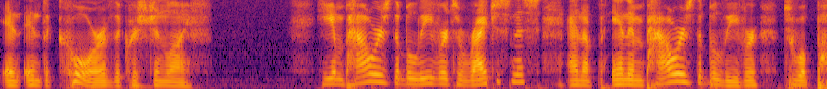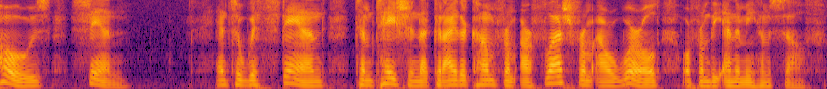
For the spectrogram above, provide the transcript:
in, in the core of the Christian life. He empowers the believer to righteousness and, and empowers the believer to oppose sin and to withstand temptation that could either come from our flesh, from our world, or from the enemy himself.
